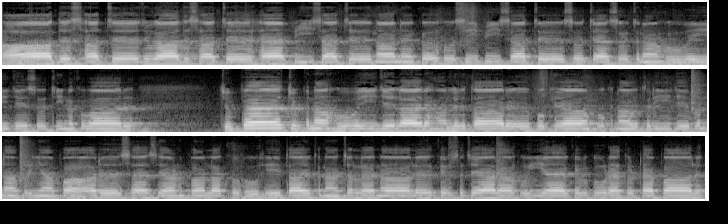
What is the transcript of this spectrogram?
ਆਦ ਸਚ, ਜੁਗਾਦ ਸਚ, ਹੈ ਪੀ ਸਚ, ਨਾਨਕ ਹੋਸੀ ਪੀ ਸਚ, ਸੋਚੈ ਸੋਚਣਾ ਹੋਵਈ ਜੇ ਸੋਚੀ ਨਖਵਾਰ ਚੁਪੈ ਚੁਪ ਨਾ ਹੋਵਈ ਜੇ ਲਾ ਰਹਾ ਲਿਵਤਾਰ, ਭੁਖਿਆ ਭੁਖ ਨਾ ਉਤਰੀ ਜੇ ਬੰਨਾ ਪ੍ਰੀਆਂ ਭਾਰ। ਸਹਿ ਸਿਆਣਪਾ ਲਖ ਹੋਹੀ ਤਾ ਇਕ ਨਾ ਚੱਲੈ ਨਾਲ, ਕਿਵ ਸਚਿਆਰਾ ਹੋਈਐ, ਕਿਵ ਕੂੜਾ ਟੁੱਟੈ ਪਾਲ।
